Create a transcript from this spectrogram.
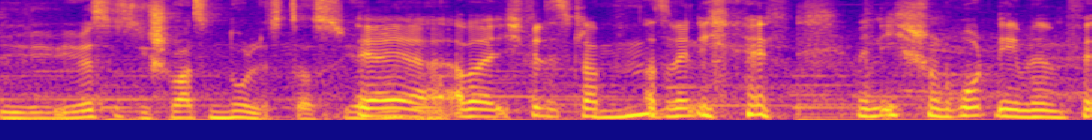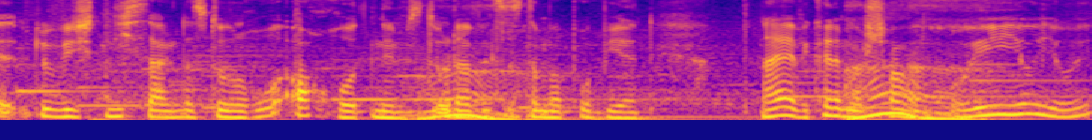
die, wie ist das, die schwarze Null ist das hier? ja, ne? ja, aber ich will es klappen. Mhm. Also, wenn ich, wenn ich schon rot nehme, dann will ich nicht sagen, dass du auch rot nimmst. Oder willst du es nochmal probieren? Naja, wir können ja mal Ah. schauen. Uiuiui.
